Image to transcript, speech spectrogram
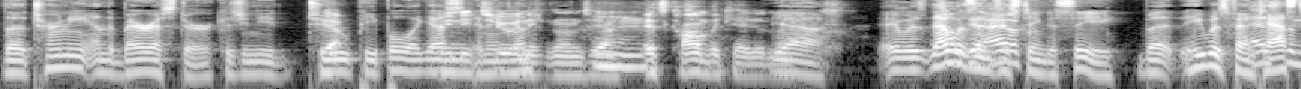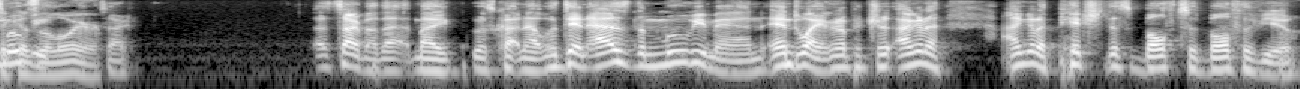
the attorney and the barrister because you need two Yeah. people i guess you need in two england in England. Yeah, Mhm. it's complicated. man. yeah it was that So was did I have a- interesting to see but he was As the fantastic as, movie- the lawyer Sorry. Uh, sorry about that. My was cutting out. Well, Dan, as the movie man and Dwight, I'm gonna picture. I'm gonna. I'm gonna pitch this both to both of you.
